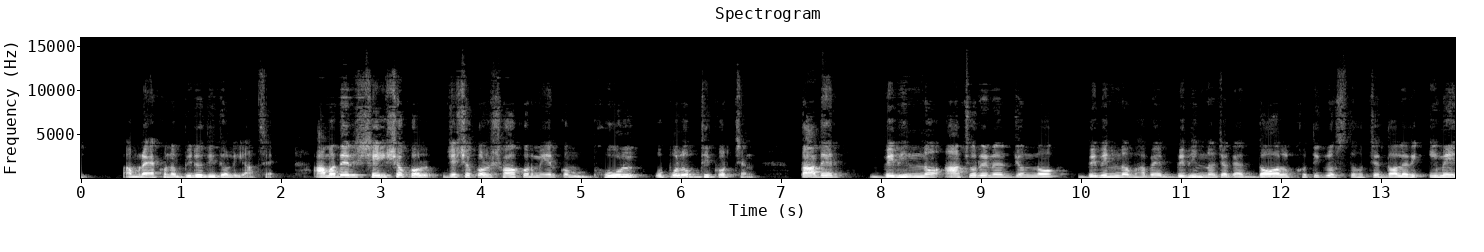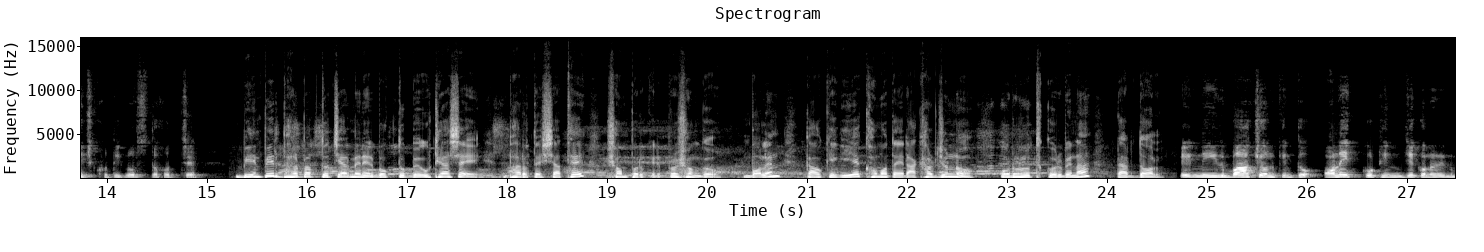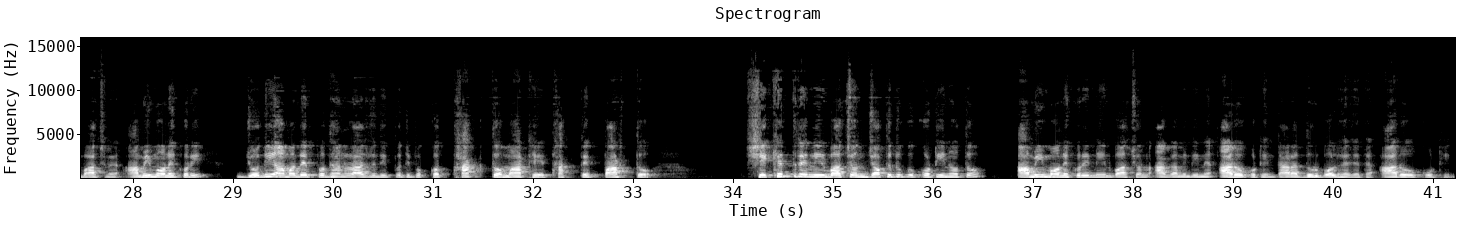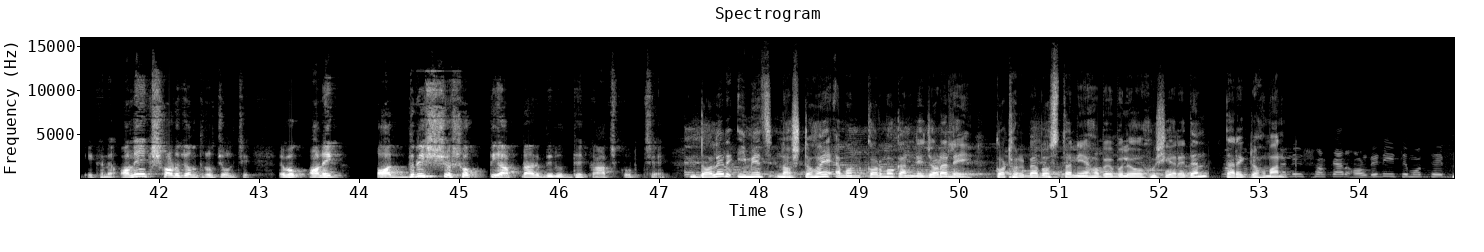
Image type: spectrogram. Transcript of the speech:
আমরা এখনও বিরোধী দলই আছে। আমাদের সেই সকল যে সকল সহকর্মী এরকম ভুল উপলব্ধি করছেন তাদের বিভিন্ন আচরণের জন্য বিভিন্নভাবে বিভিন্ন জায়গায় দল ক্ষতিগ্রস্ত হচ্ছে দলের ইমেজ ক্ষতিগ্রস্ত হচ্ছে। বিএনপির ভারপ্রাপ্ত চেয়ারম্যানের বক্তব্যে উঠে আসে ভারতের সাথে সম্পর্কের প্রসঙ্গ। বলেন কাউকে গিয়ে ক্ষমতায় রাখার জন্য অনুরোধ করবে না তার দল। এই নির্বাচন কিন্তু অনেক কঠিন যে কোনো নির্বাচনের। আমি মনে করি যদি আমাদের প্রধান রাজনৈতিক প্রতিপক্ষ থাকতো মাঠে, থাকতে পারত, সেক্ষেত্রে নির্বাচন যতটুকু কঠিন হতো, আমি মনে করি নির্বাচন আগামী দিনে আরও কঠিন, তারা দুর্বল হয়ে যেতে আরও কঠিন। এখানে অনেক ষড়যন্ত্র চলছে এবং অনেক অদৃশ্য শক্তি আপনার বিরুদ্ধে কাজ করছে। দলের ইমেজ নষ্ট হয় এমন কর্মকাণ্ডে জড়ালে কঠোর ব্যবস্থা নেওয়া হবে বলেও হুঁশিয়ারি দেন Tarek Rahman.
